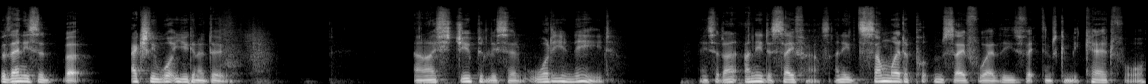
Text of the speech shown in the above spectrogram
But then he said, but actually, what are you going to do? And I stupidly said, what do you need? And he said, I, I need a safe house. I need somewhere to put them safe where these victims can be cared for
